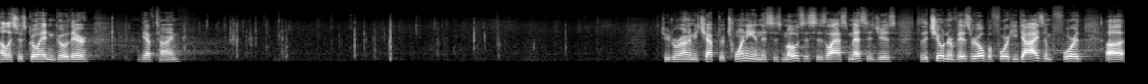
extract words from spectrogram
uh, let's just go ahead and go there. We have time. Deuteronomy chapter 20, and this is Moses' last messages to the children of Israel before he dies and before uh,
